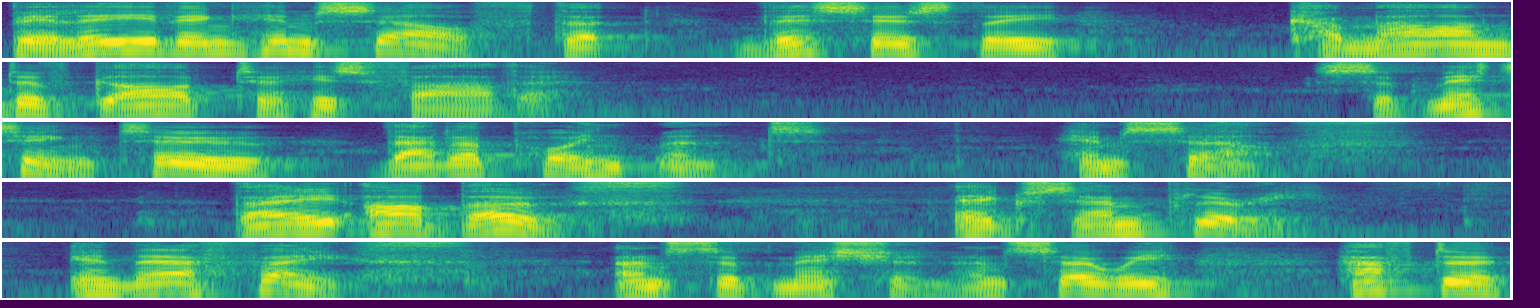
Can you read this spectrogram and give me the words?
believing himself that this is the command of God to his father, submitting to that appointment himself. They are both exemplary in their faith and submission. And so we have to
